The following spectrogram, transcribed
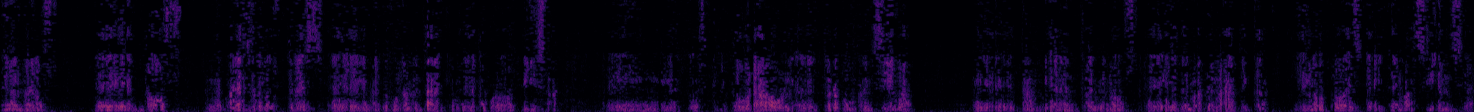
en al menos eh, dos, me parece, de los tres eh, elementos fundamentales que mide la prueba PISA, en la escritura o la lectura comprensiva, también en términos de matemática, y el otro es el tema ciencia,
